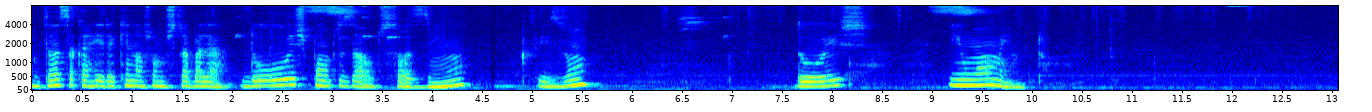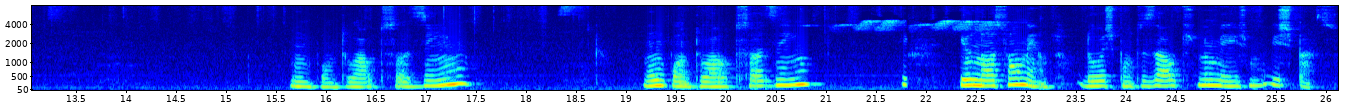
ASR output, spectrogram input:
Então, essa carreira aqui, nós vamos trabalhar dois pontos altos sozinho. Fiz um, dois e um aumento. Um ponto alto sozinho, um ponto alto sozinho e o nosso aumento, dois pontos altos no mesmo espaço.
